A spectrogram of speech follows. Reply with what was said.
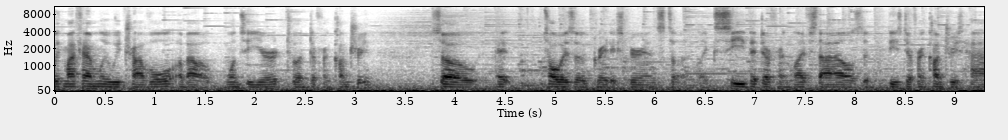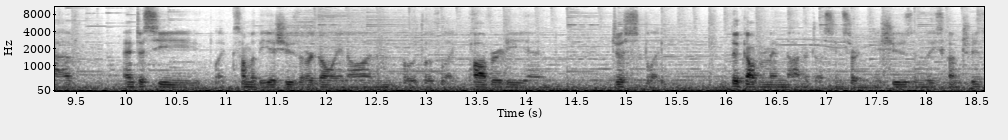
With my family, we travel about once a year to a different country. So it, it's always a great experience to like see the different lifestyles that these different countries have and to see like some of the issues that are going on both with like poverty and just like the government not addressing certain issues in these countries.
